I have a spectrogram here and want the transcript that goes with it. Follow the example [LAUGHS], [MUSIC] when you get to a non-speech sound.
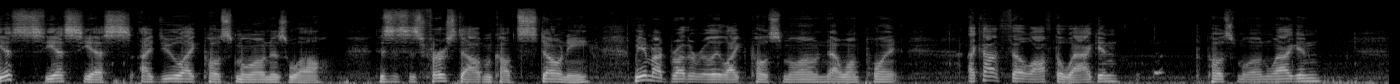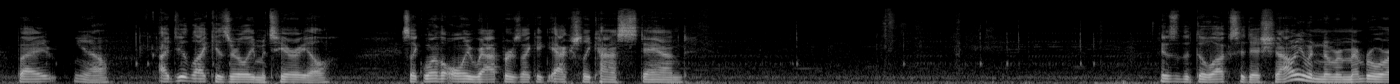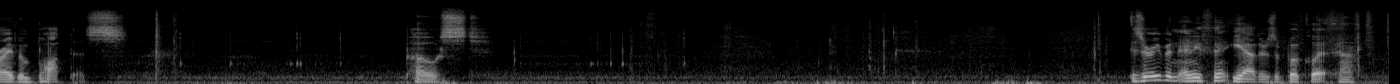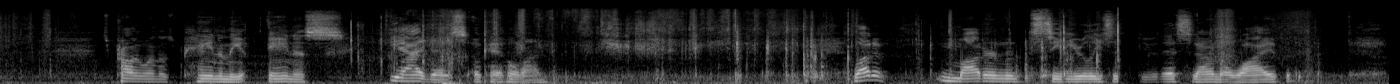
Yes, yes, yes. I do like Post Malone as well. This is his first album called Stoney. Me and my brother really liked Post Malone at one point. I kind of fell off the wagon, the Post Malone wagon, but you know, I do like his early material. It's like one of the only rappers I could actually kind of stand. This is the deluxe edition. I don't even remember where I even bought this. Post. Is there even anything? Yeah, there's a booklet. Yeah. It's probably one of those pain in the anus. Yeah, it is. Okay, hold on. A lot of modern CD releases do this, and I don't know why, but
